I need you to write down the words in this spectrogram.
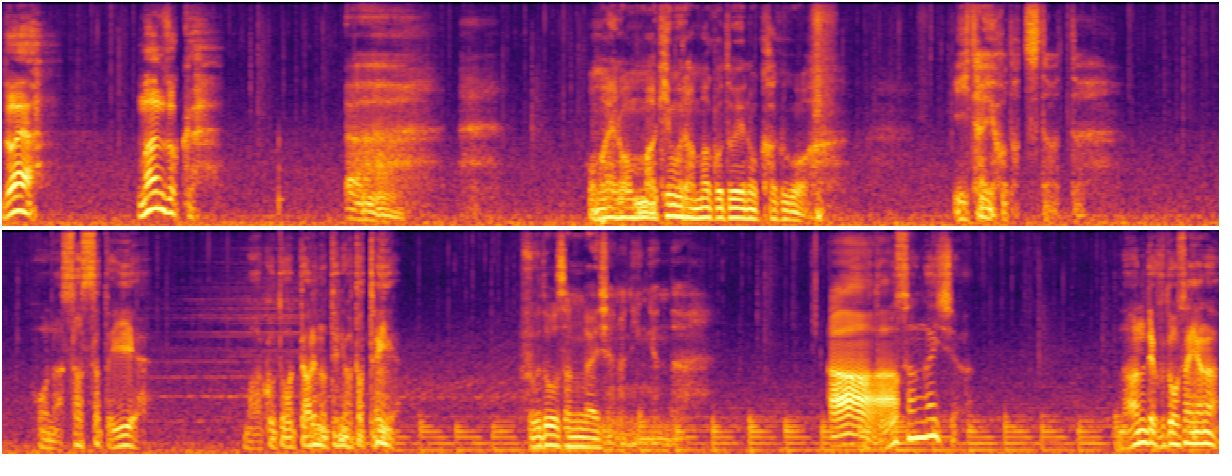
どうや？満足か？お前の牧村誠への覚悟は痛いほど伝わった。ほなさっさと言えや。誠は誰の手に渡ったんや？不動産会社の人間だ。不 Aa, 動産会社？なんで不動産屋が？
